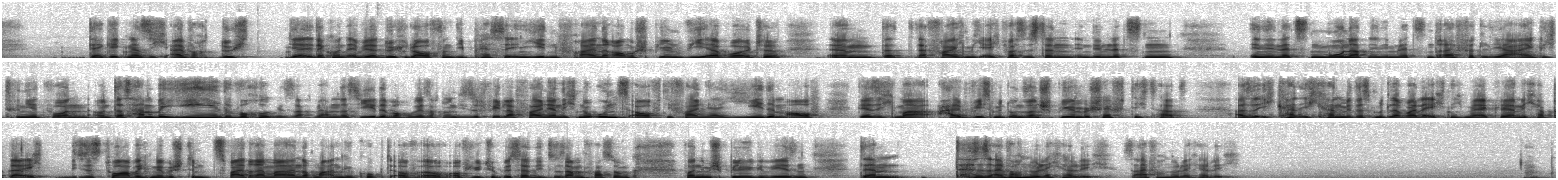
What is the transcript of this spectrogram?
der Gegner sich einfach durch, der, der konnte entweder durchlaufen, die Pässe in jeden freien Raum spielen, wie er wollte. Ähm, da, da frage ich mich echt, was ist denn in den letzten in den letzten Monaten, in dem letzten Dreivierteljahr eigentlich trainiert worden. Und das haben wir jede Woche gesagt. Wir haben das jede Woche gesagt. Und diese Fehler fallen ja nicht nur uns auf, die fallen ja jedem auf, der sich mal halbwegs mit unseren Spielen beschäftigt hat. Also ich kann, ich kann mir das mittlerweile echt nicht mehr erklären. Ich habe da echt, dieses Tor habe ich mir bestimmt zwei, drei Mal nochmal angeguckt. Auf, auf, auf YouTube ist ja die Zusammenfassung von dem Spiel gewesen. Ähm, das ist einfach nur lächerlich. Das ist einfach nur lächerlich.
